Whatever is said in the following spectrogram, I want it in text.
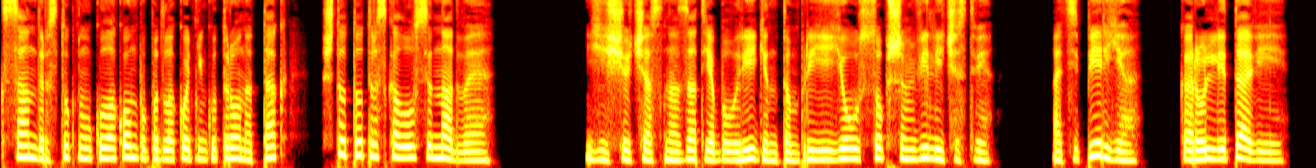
Ксандр стукнул кулаком по подлокотнику трона так, что тот раскололся надвое. Еще час назад я был регентом при ее усопшем величестве, а теперь я король Литавии.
